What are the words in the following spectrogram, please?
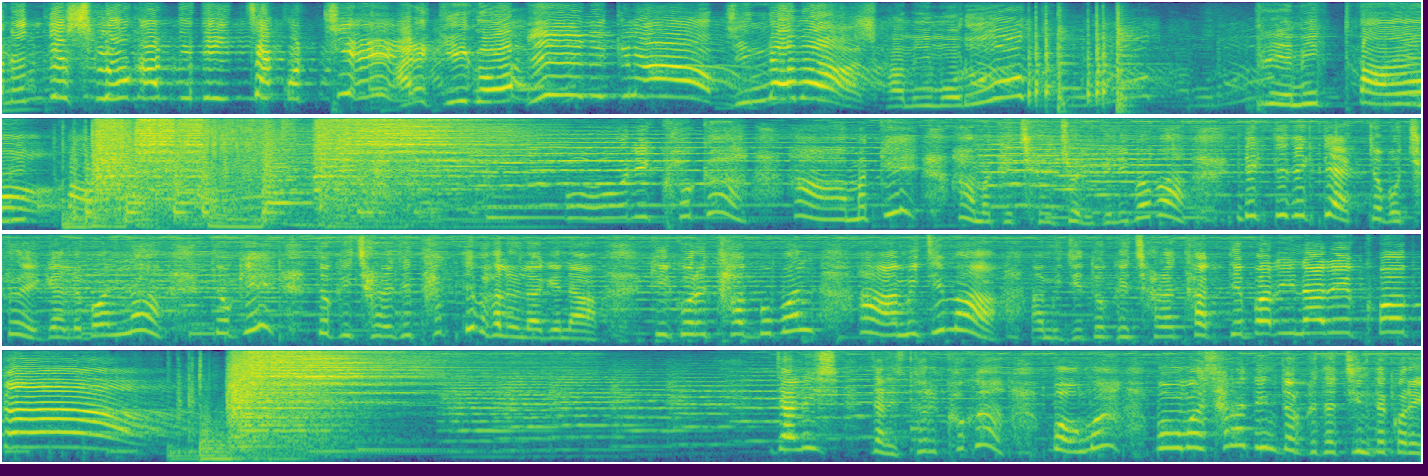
আনন্দের স্লোগান দিতে ইচ্ছা করছে। আরে কি গো? জিন্দাবাদ। স্বামী মরুক। প্রেমিক খোকা, আমাকে আমাকে ছেড়ে চলে গেলি বাবা। দেখতে দেখতে একটা বছর হয়ে গেল, বল না। তোকে তোকে ছাড়া যে থাকতে ভালো লাগে না। কি করে থাকব বল? আমি যে মা, আমি যে তোকে ছাড়া থাকতে পারি না রে খোকা। জানিস জানিস তোর খোকা, বৌমা বৌমা সারাদিন তোর কথা চিন্তা করে।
